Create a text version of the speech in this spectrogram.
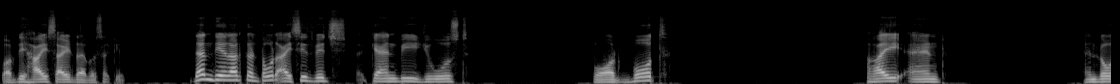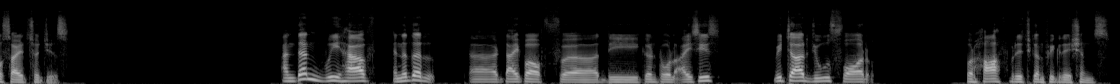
for the high side driver circuit. Then there are control ICs which can be used for both high and and low side switches. And then we have another uh, type of uh, the control ICs which are used for for half bridge configurations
